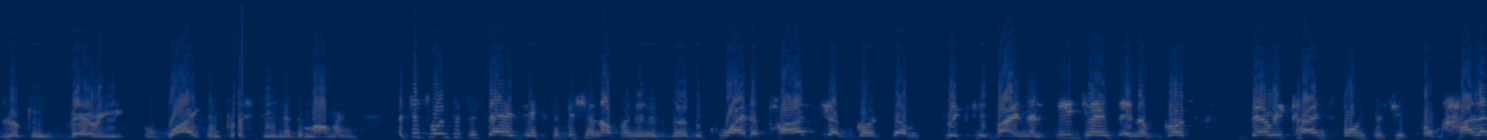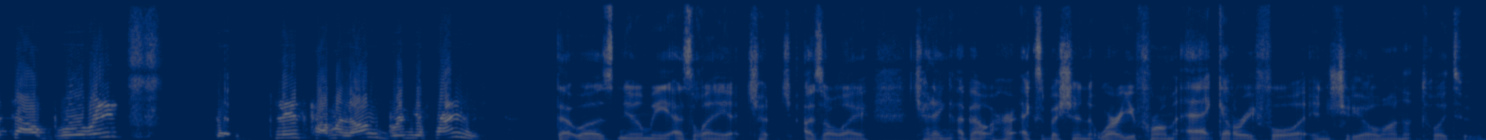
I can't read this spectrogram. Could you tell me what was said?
looking very white and pristine at the moment. I just wanted to say the exhibition opening is going to be quite a party. I've got some strictly vinyl DJs and I've got very kind sponsorship from Hallertau Brewery. So please come along, bring your friends. That was Naomi Azoulay, Ch- Azoulay chatting about her exhibition Where Are You From at Gallery 4 in Studio 1 Toi Tū.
